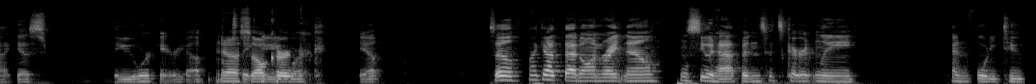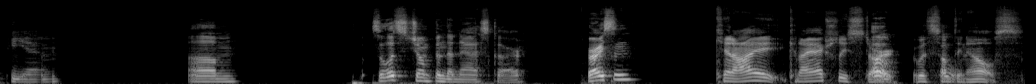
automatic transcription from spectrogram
I guess, New York area. Yeah, Selkirk. York. Yep. So I got that on right now. We'll see what happens. It's currently 10:42 p.m. Um. So let's jump into NASCAR. Bryson. Can I can I actually start with something else?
